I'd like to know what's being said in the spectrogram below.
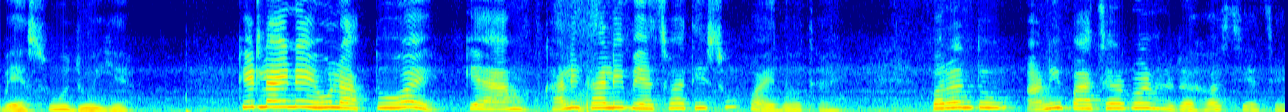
બેસવું જોઈએ. કેટલાયને એવું લાગતું હોય કે આમ ખાલી ખાલી બેસવાથી શું ફાયદો થાય? પરંતુ આની પાછળ પણ રહસ્ય છે.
